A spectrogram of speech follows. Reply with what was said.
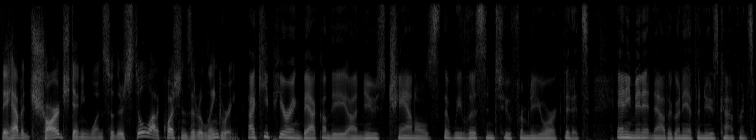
They haven't charged anyone. So there's still a lot of questions that are lingering. I keep hearing back on the uh, news channels that we listen to from New York that it's any minute now they're going to have the news conference.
